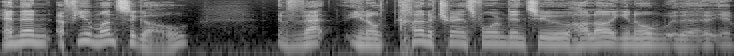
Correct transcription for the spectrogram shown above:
And then a few months ago, that you know kind of transformed into hala you know the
